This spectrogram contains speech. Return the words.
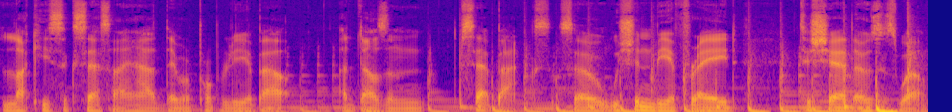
lucky success i had there were probably about a dozen setbacks so we shouldn't be afraid to share those as well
